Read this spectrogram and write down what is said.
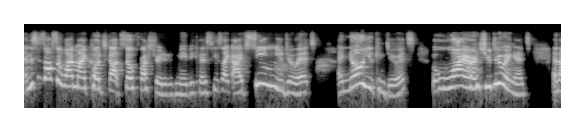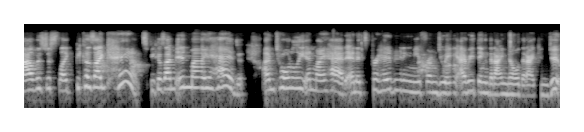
And this is also why my coach got so frustrated with me because he's like, I've seen you do it. I know you can do it, but why aren't you doing it? And I was just like, because I can't, because I'm in my head. I'm totally in my head, and it's prohibiting me from doing everything that I know that I can do.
